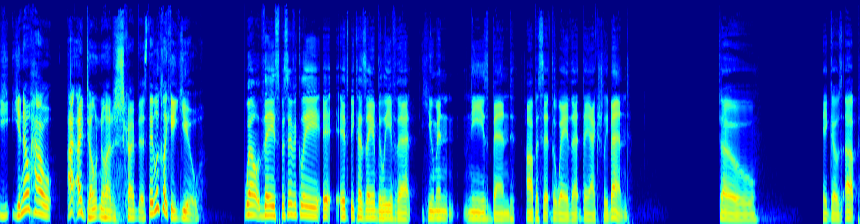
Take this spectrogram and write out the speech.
y- you know how I I don't know how to describe this. They look like a U. Well, they specifically it, it's because they believe that human knees bend opposite the way that they actually bend. So it goes up.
